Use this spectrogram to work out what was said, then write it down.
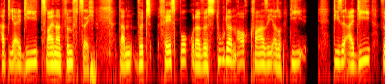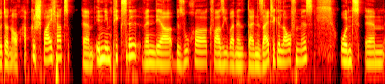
hat die ID 250. Dann wird Facebook oder wirst du dann auch quasi, also die diese ID wird dann auch abgespeichert ähm, in dem Pixel, wenn der Besucher quasi über eine, deine Seite gelaufen ist. Und ähm,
